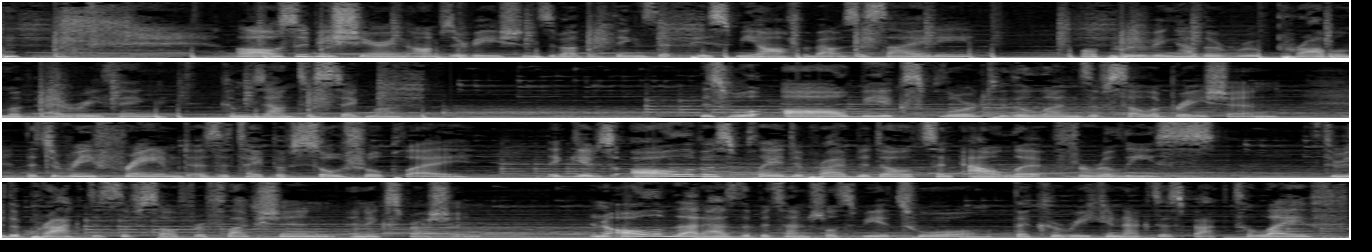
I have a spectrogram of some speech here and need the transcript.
I'll also be sharing observations about the things that piss me off about society while proving how the root problem of everything comes down to stigma. This will all be explored through the lens of celebration that's reframed as a type of social play that gives all of us play deprived adults an outlet for release through the practice of self reflection and expression. And all of that has the potential to be a tool that could reconnect us back to life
